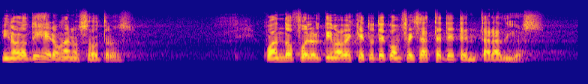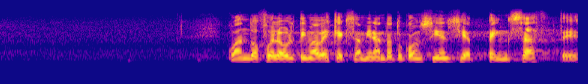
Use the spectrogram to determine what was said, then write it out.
y no lo dijeron a nosotros. ¿Cuándo fue la última vez que tú te confesaste de tentar a Dios? ¿Cuándo fue la última vez que examinando tu conciencia pensaste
